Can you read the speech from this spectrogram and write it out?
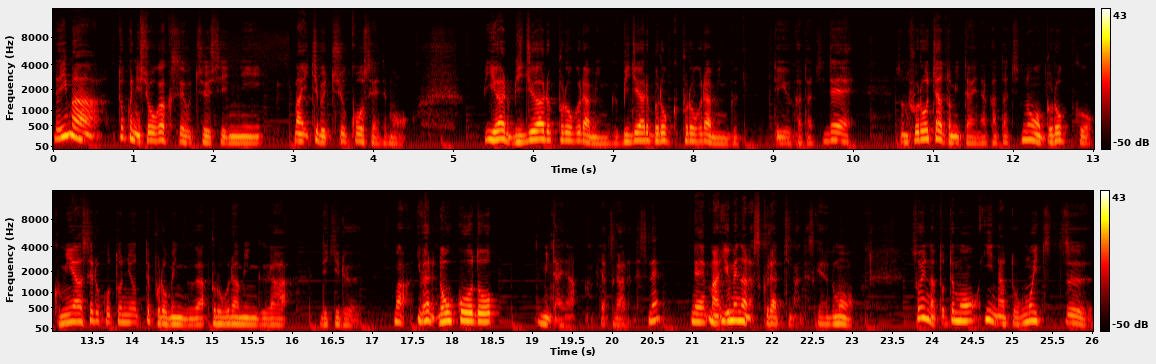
で、今、特に小学生を中心に、まあ、一部中高生でもいわゆるビジュアルプログラミング、ビジュアルブロックプログラミングっていう形で、そのフローチャートみたいな形のブロックを組み合わせることによってプロミングが、プログラミングができる、まあ、いわゆるノーコードみたいなやつがあるんですね。で、まあ、有名なのはスクラッチなんですけれども、そういうのはとてもいいなと思いつつ、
